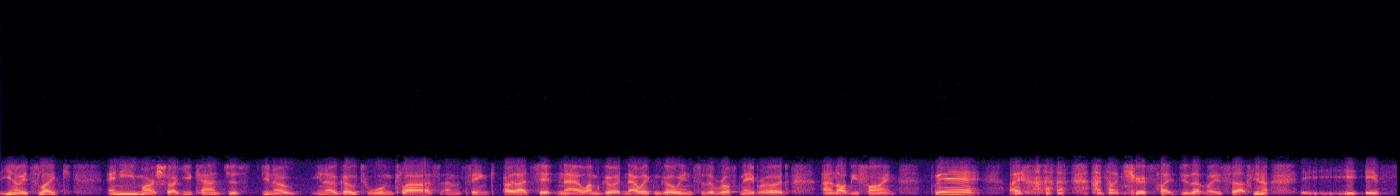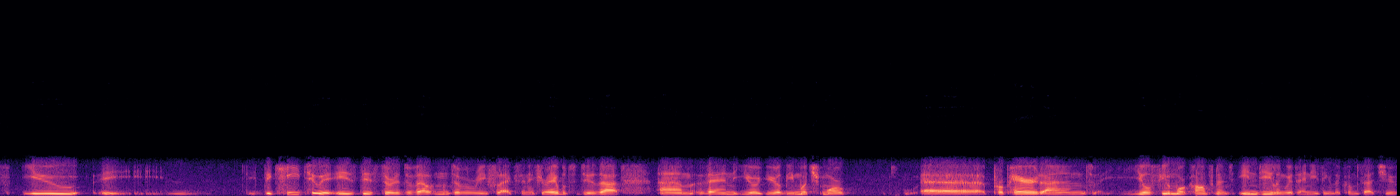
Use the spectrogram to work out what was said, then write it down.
you know it's like any martial art. You can't just you know you know go to one class and think oh that's it now I'm good now I can go into the rough neighborhood and I'll be fine. Eh, I I'm not sure if I'd do that myself. You know if you the key to it is this sort of development of a reflex, and if you're able to do that, um, then you will be much more uh, prepared and you'll feel more confident in dealing with anything that comes at you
